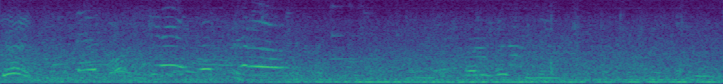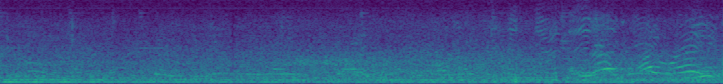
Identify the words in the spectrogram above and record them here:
good. That's good. Let's go. That's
